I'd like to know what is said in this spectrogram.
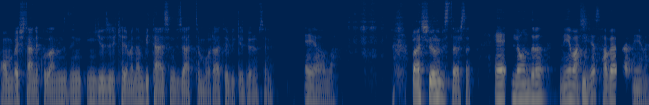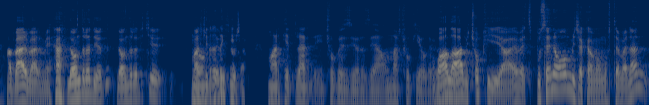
15 tane kullandığımız İng- İngilizce kelimeden bir tanesini düzelttim Bora. Tebrik ediyorum seni. Eyvallah. Başlayalım istersen. E Londra neye başlayacağız? Haber vermeye mi? Haber vermeye. Heh, Londra diyordu. Londra'daki marketleri Londra'daki? Marketler çok özlüyoruz ya. Onlar çok iyi oluyor. Vallahi abi çok iyi ya. Evet. Bu sene olmayacak ama muhtemelen.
